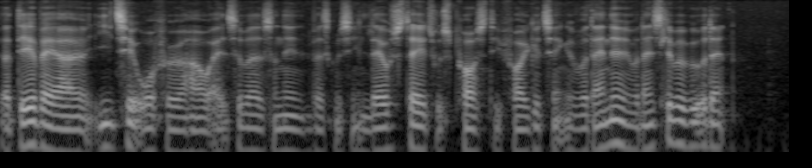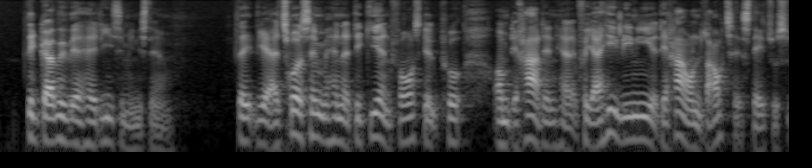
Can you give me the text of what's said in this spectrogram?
og det at være IT-ordfører har jo altid været sådan en, hvad skal man sige, en lav statuspost i Folketinget. Hvordan, øh, hvordan slipper vi ud af den? Det gør vi ved at have et IT-ministerium. Det, jeg tror simpelthen, at det giver en forskel på, om det har den her... For jeg er helt enig i, at det har jo en lavtagsstatus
